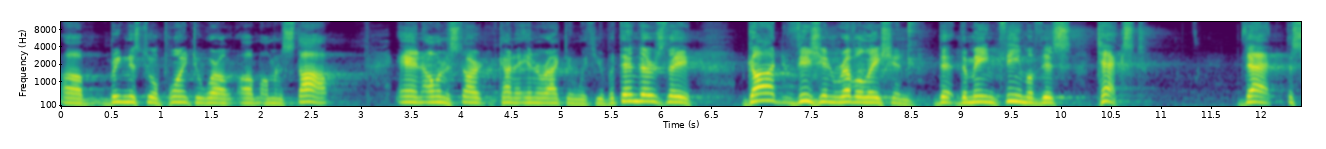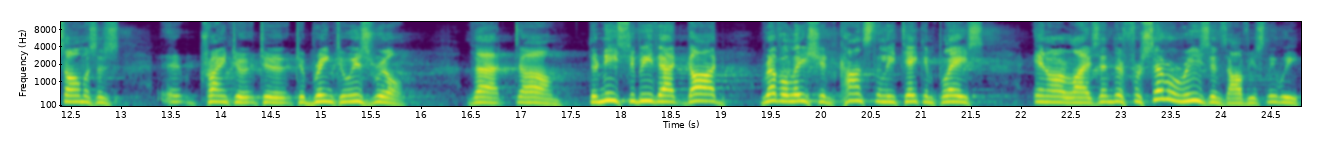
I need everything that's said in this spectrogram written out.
uh, bring this to a point to where um, I'm going to stop and I'm going to start kind of interacting with you. But then there's the God vision revelation, the, the main theme of this text that the psalmist is trying to, to, to bring to Israel. That um, there needs to be that God revelation constantly taking place in our lives. And there, for several reasons, obviously, we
